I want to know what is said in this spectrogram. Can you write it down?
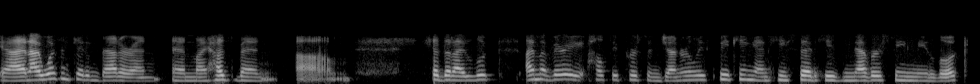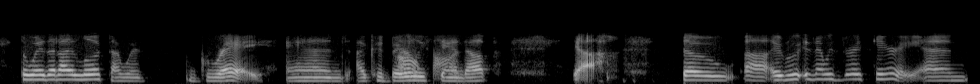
Yeah, and I wasn't getting better. And and my husband um, said that I looked I'm a very healthy person generally speaking, and he said he's never seen me look the way that I looked. I was gray and I could barely oh, stand up. Yeah. So uh, it, and it was very scary, and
